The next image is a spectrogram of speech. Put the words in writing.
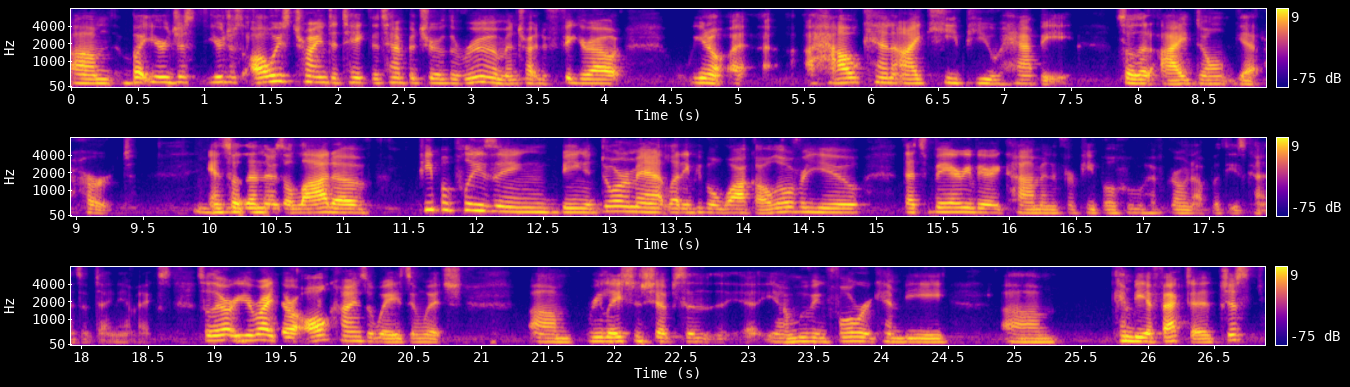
um, but you're just you're just always trying to take the temperature of the room and try to figure out you know how can i keep you happy so that i don't get hurt Mm-hmm. And so then there's a lot of people pleasing, being a doormat, letting people walk all over you. That's very, very common for people who have grown up with these kinds of dynamics. So there, are, you're right. There are all kinds of ways in which um, relationships and uh, you know moving forward can be um, can be affected. Just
